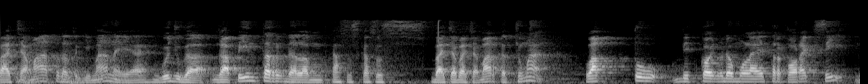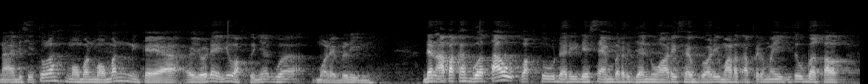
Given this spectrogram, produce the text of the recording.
baca market atau gimana ya. Gue juga nggak pinter dalam kasus-kasus baca-baca market. Cuma waktu Bitcoin udah mulai terkoreksi, nah di situlah momen-momen kayak oh yaudah ini waktunya gue mulai beli nih. Dan apakah gue tahu waktu dari Desember, Januari, Februari, Maret, April, Mei itu bakal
